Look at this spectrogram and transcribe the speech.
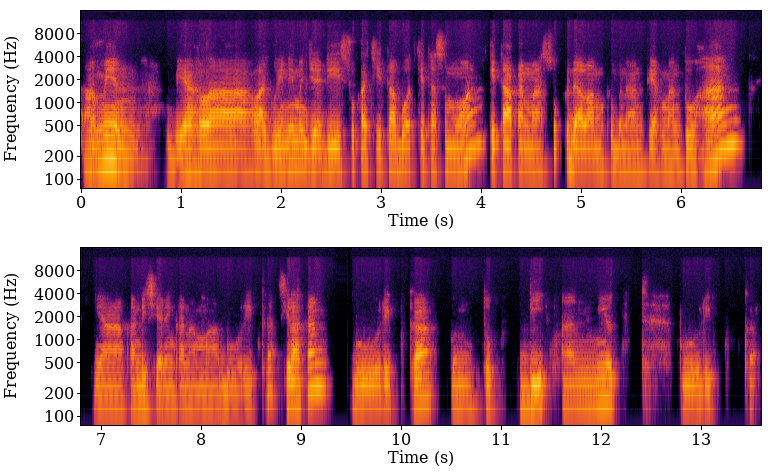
Amin. Biarlah lagu ini menjadi sukacita buat kita semua. Kita akan masuk ke dalam kebenaran firman Tuhan yang akan di-sharingkan sama Bu Ripka. Silakan Bu Ripka untuk di-unmute. Bu Ripka.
